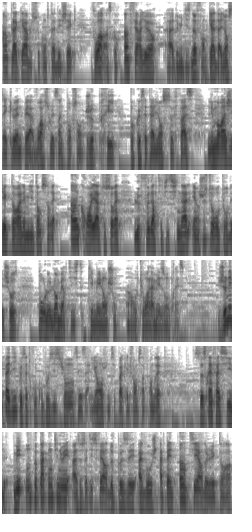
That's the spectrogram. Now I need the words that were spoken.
implacable ce constat d'échec, voire un score inférieur à 2019 en cas d'alliance avec le NPA, voire sous les 5%. Je prie pour que cette alliance se fasse. L'hémorragie électorale et militante serait incroyable, ce serait le feu d'artifice final et un juste retour des choses pour le lambertiste qui est Mélenchon, un retour à la maison presque. Je n'ai pas dit que cette recomposition, ces alliances, je ne sais pas quelle forme ça prendrait, ce serait facile, mais on ne peut pas continuer à se satisfaire de peser à gauche à peine un tiers de l'électorat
